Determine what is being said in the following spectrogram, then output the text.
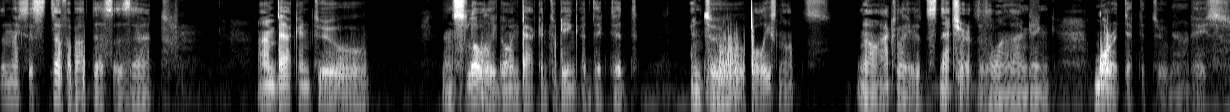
the nicest stuff about this is that I'm back into and slowly going back into being addicted into Policenauts. No, actually, it's Snatcher. That's the one that I'm getting more addicted to nowadays.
